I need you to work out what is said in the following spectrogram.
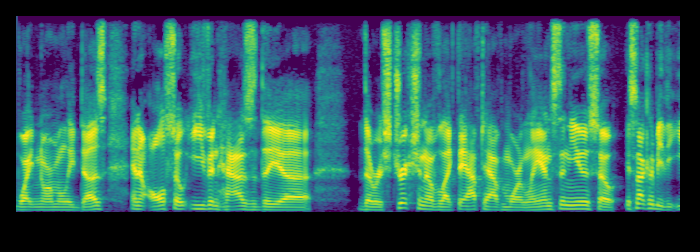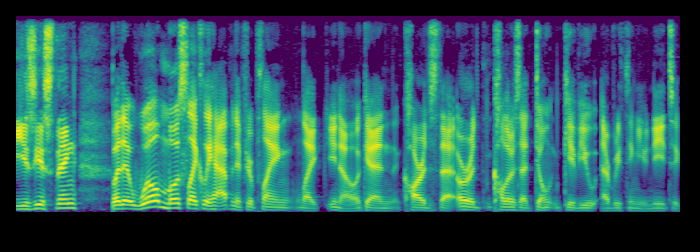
white normally does, and it also even has the uh, the restriction of like they have to have more lands than you, so it's not going to be the easiest thing. But it will most likely happen if you're playing like, you know, again, cards that or colors that don't give you everything you need to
